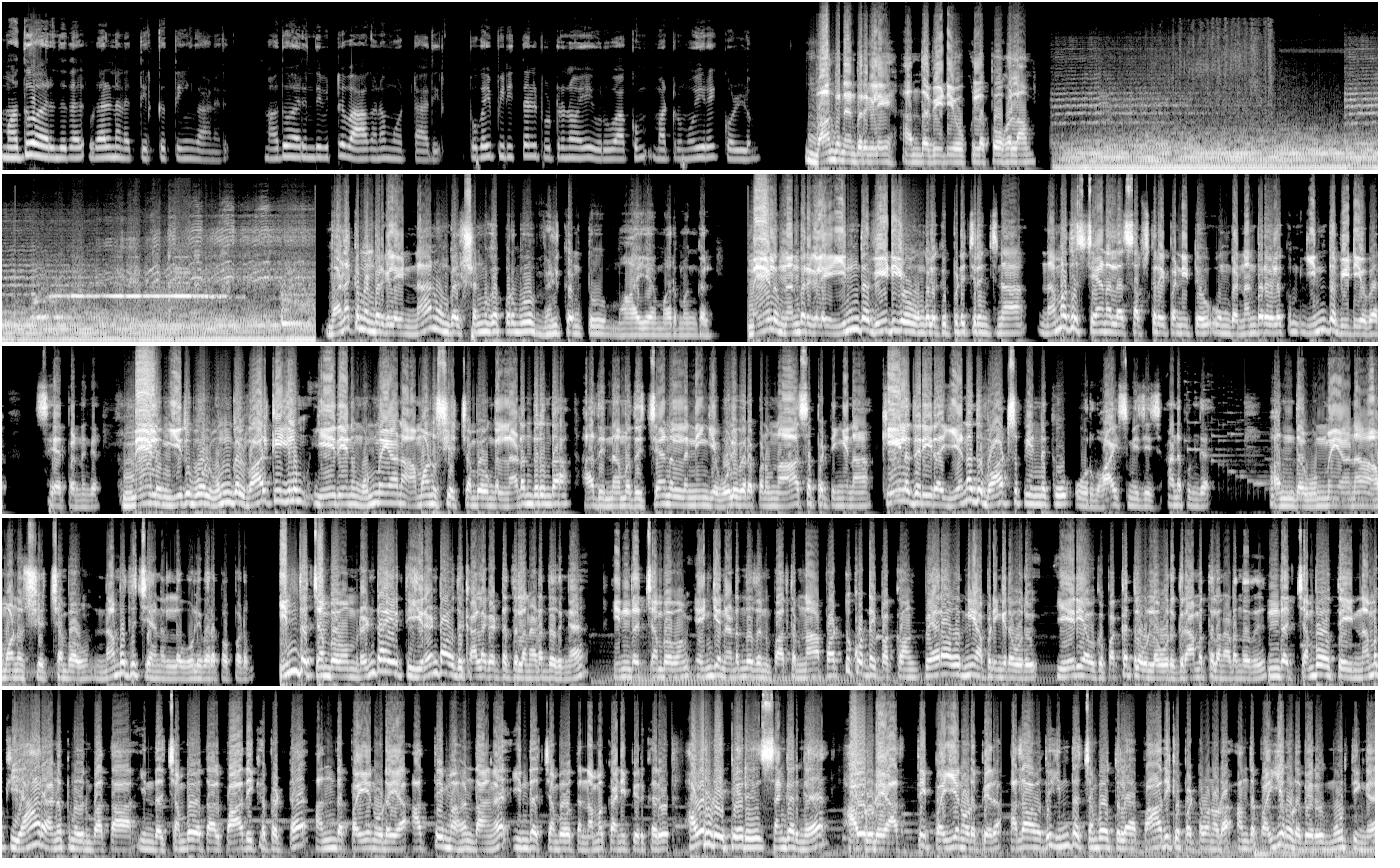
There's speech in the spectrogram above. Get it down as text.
மது அருந்துதல் உடல் நலத்திற்கு தீங்கானது. மது அருந்துவிட்டு வாகனம் ஓட்டாதீர். புகைப்பிடித்தல் புற்றுநோயை உருவாக்கும் மற்றும் உயிரை கொல்லும். வாங்க நண்பர்களே அந்த வீடியோக்குள்ள போகலாம். வணக்கம் நண்பர்களே நான் உங்கள் சண்முக பிரபு வெல்கம் டு மாய மர்மங்கள். மேலும் நண்பர்களே இந்த வீடியோ உங்களுக்கு பிடிச்சிருந்துச்சுன்னா நமது சேனலை சப்ஸ்கிரைப் பண்ணிட்டு உங்க நண்பர்களுக்கும் இந்த வீடியோவை ஷேர் பண்ணுங்க. மேலும் இதுபோல் உங்கள் வாழ்க்கையிலும் ஏதேனும் உண்மையான அமானுஷ்ய சம்பவங்கள் நடந்திருந்தா அது நமது சேனல்ல நீங்க ஒளிபரப்பணும்னு ஆசைப்பட்டீங்கன்னா கீழே தெரிகிற எனது வாட்ஸ்அப் எண்ணுக்கு ஒரு வாய்ஸ் மெசேஜ் அனுப்புங்க. அந்த உண்மையான அமானுஷ்ய சம்பவம் நமது சேனல்ல ஒளிபரப்பப்படும். இந்த சம்பவம் ரெண்டாயிரத்தி இரண்டாவது காலகட்டத்துல நடந்ததுங்க. இந்த சம்பவம் எங்க நடந்ததுன்னு பார்த்தோம்னா பட்டுக்கோட்டை பக்கம் பேராவூர்னி அப்படிங்கிற ஒரு ஏரியாவுக்கு பக்கத்துல உள்ள ஒரு கிராமத்துல நடந்தது. இந்த சம்பவத்தை நமக்கு யார் அனுப்புனதுன்னு பார்த்தா இந்த சம்பவத்தால் பாதிக்கப்பட்ட அந்த பையனுடைய அத்தை மகன் தாங்க இந்த சம்பவத்தை நமக்கு அனுப்பியிருக்காரு. அவருடைய பேரு சங்கருங்க. அவருடைய அத்தை பையனோட பேரு அதாவது இந்த சம்பவத்துல பாதிக்கப்பட்டவனோட அந்த பையனோட பேரு மூர்த்திங்க.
